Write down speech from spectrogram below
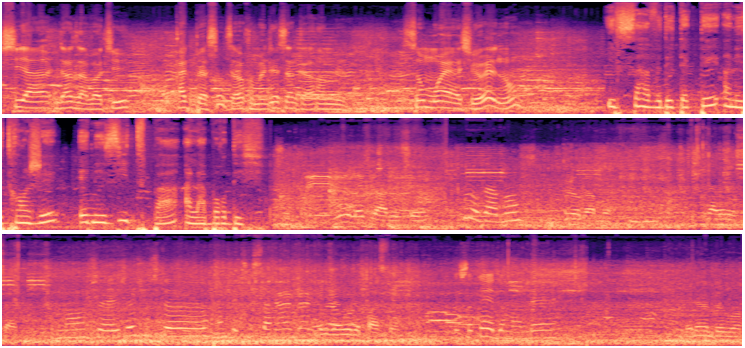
S'il y a dans la voiture 4 personnes, ça va commander 140 000. Ils sont moins assurés, non? Ils savent détecter un étranger et n'hésitent pas à l'aborder. Pour le Gabon. Pour le Gabon. Vous avez le sac Non, j'ai juste euh, un petit sac. vous avez le passeport Ce qu'elle demandait. Venez un peu voir.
